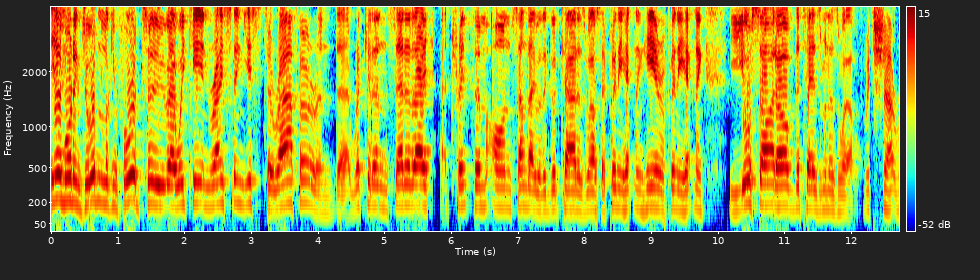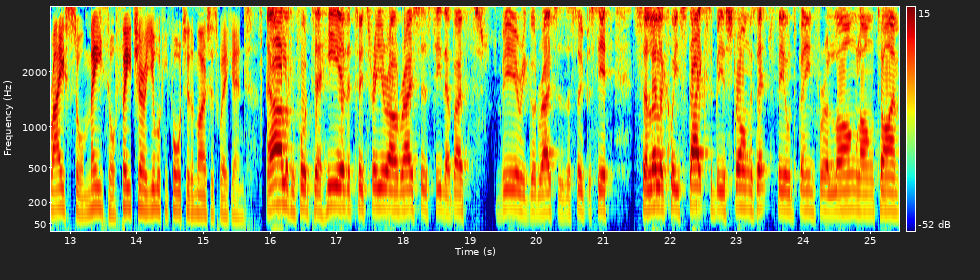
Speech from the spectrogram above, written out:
Yeah, morning, Jordan. Looking forward to uh, weekend racing. Yes, Te Rapa and uh, Riccarton Saturday, uh, Trentham on Sunday with a good card as well. So plenty happening here and plenty happening your side of the Tasman as well. Which uh, race or meet or feature are you looking forward to the most this weekend? Ah, looking forward to hear the two three-year-old races. Gee, they're both very good races. The Super Seth Soliloquy Stakes would be as strong as that field's been for a long, long time.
